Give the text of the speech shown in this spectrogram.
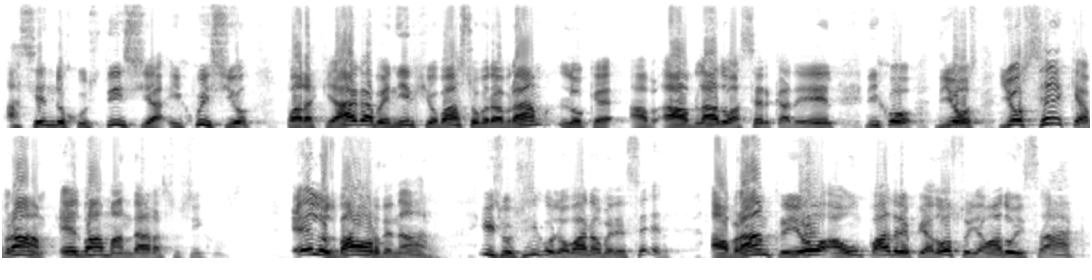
haciendo justicia y juicio, para que haga venir Jehová sobre Abraham lo que ha hablado acerca de él. Dijo Dios, yo sé que Abraham, él va a mandar a sus hijos, él los va a ordenar y sus hijos lo van a obedecer. Abraham crió a un padre piadoso llamado Isaac.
